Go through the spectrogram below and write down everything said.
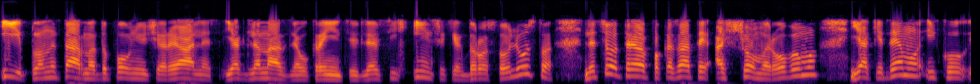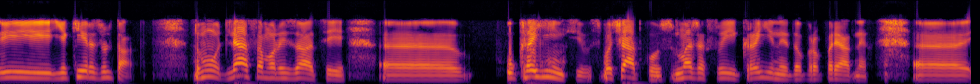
і планетарна доповнююча реальність як для нас, для українців, для всіх інших, як дорослого людства, для цього треба показати, а що ми робимо, як ідемо, і, і який результат. Тому для самореалізації е, українців спочатку в межах своєї країни добропорядних, е,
